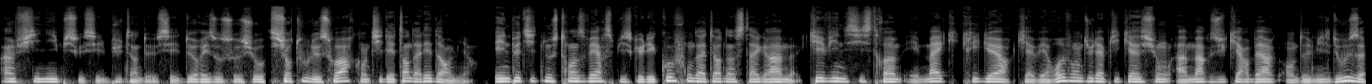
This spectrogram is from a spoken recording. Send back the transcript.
infinie, puisque c'est le but hein, de ces deux réseaux sociaux, surtout le soir quand il est temps d'aller dormir. Et une petite news transverse puisque les cofondateurs d'Instagram, Kevin Systrom et Mike Krieger, qui avaient revendu l'application à Mark Zuckerberg en 2012,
